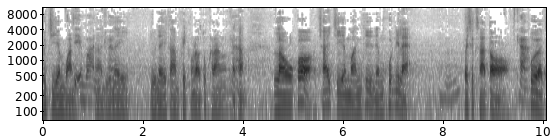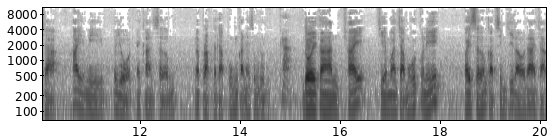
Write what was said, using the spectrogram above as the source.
คือ GM1 GM1 อ่าอยู่ค่ะในอยู่ในการผลิตของเราทุกครั้งค่ะ นะครับ เราก็ใช้ GM1 ที่อยู่ในมังคุดนี่แหละไปศึกษาต่อ ค่ะ เพื่อจะให้มีประโยชน์ในการเสริมและปรับระดับภูมิคุ้มกันให้สมดุล ค่ะ โดยการใช้ GM1 จากมังคุดคนนี้ ไปเสริมกับสิ่งที่เราได้จาก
